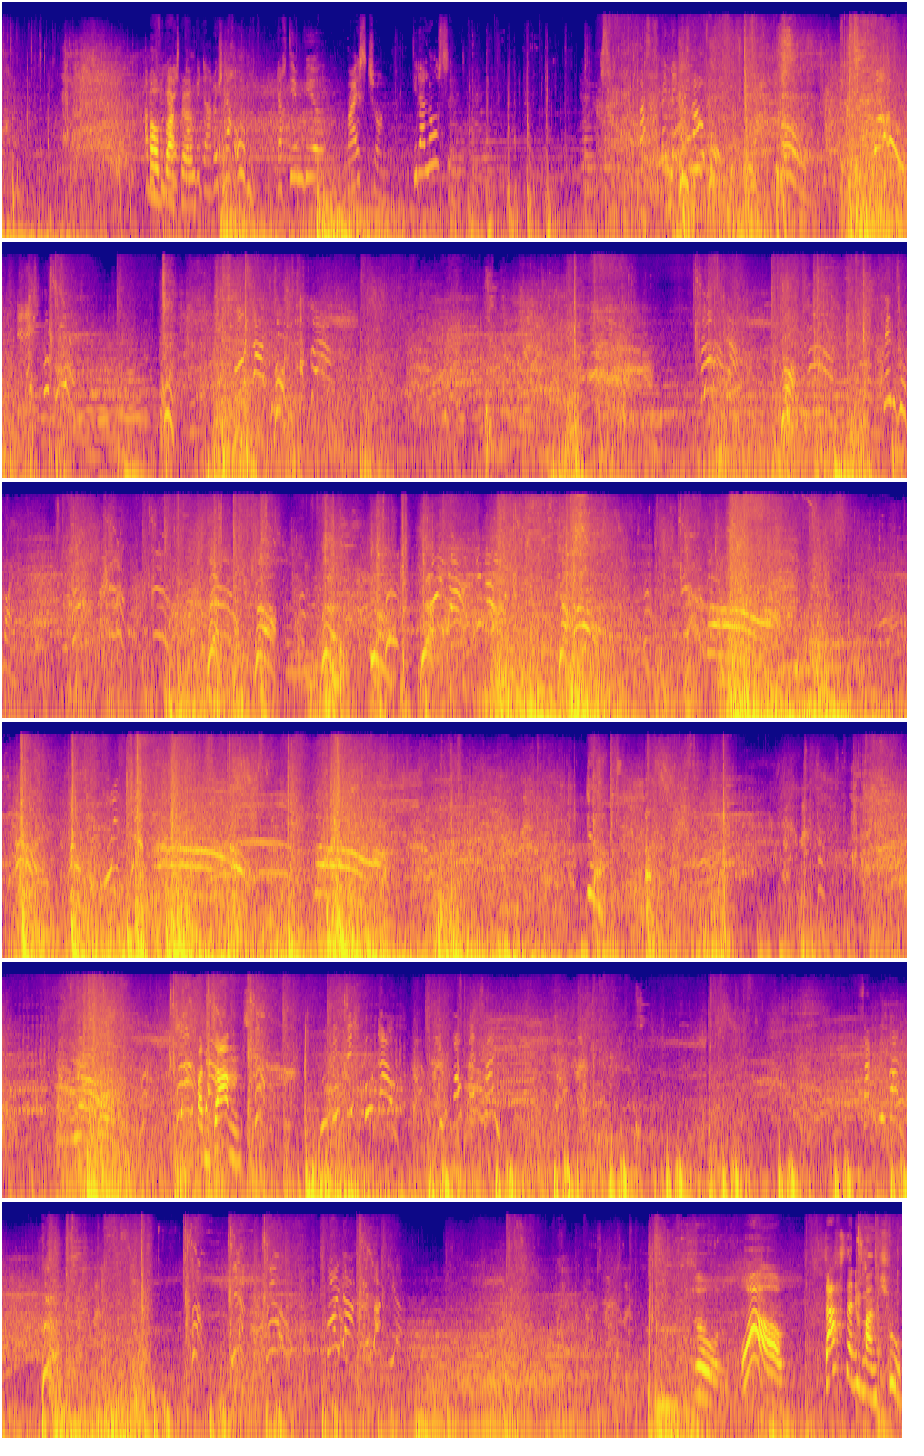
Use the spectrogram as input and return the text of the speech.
Aber oh, vielleicht Backe. kommen wir dadurch nach oben. Nachdem wir, weißt schon, die da los sind. Was ist mit dem Schlaufe? Wow! Mal einen Schub.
